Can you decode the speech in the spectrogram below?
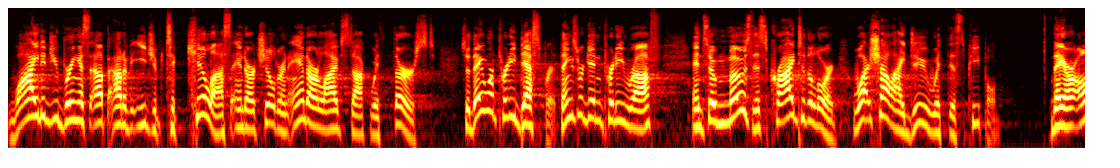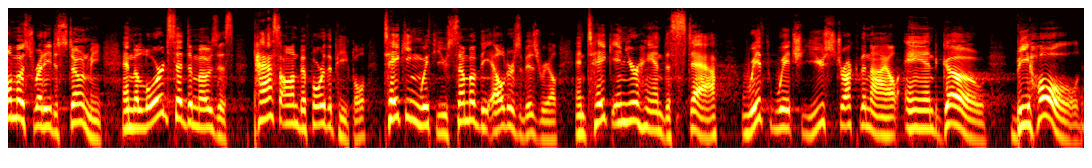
Why did you bring us up out of Egypt to kill us and our children and our livestock with thirst? So they were pretty desperate. Things were getting pretty rough. And so Moses cried to the Lord, What shall I do with this people? They are almost ready to stone me. And the Lord said to Moses, Pass on before the people, taking with you some of the elders of Israel, and take in your hand the staff with which you struck the Nile, and go. Behold,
